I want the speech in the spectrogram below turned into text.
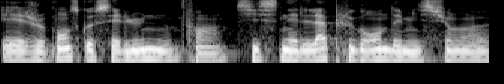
Et je pense que c'est l'une, enfin, si ce n'est la plus grande émission euh,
